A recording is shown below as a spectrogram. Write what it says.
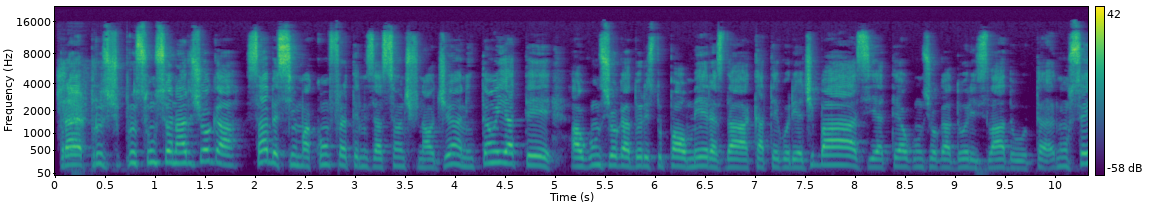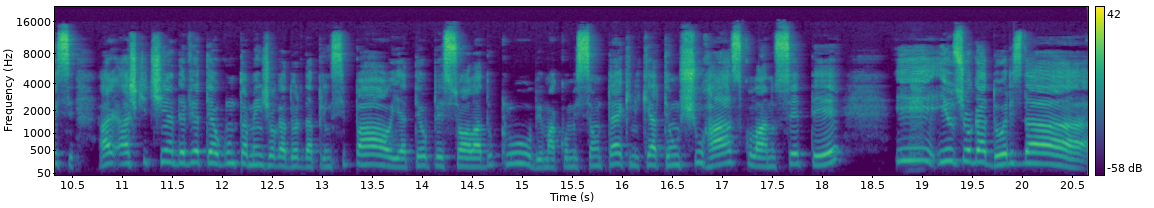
para os funcionários jogar. Sabe assim, uma confraternização de final de ano? Então ia ter alguns jogadores do Palmeiras da categoria de base, ia ter alguns jogadores lá do. Não sei se. Acho que tinha, devia ter algum também jogador da principal, ia ter o pessoal lá do clube, uma comissão técnica, ia ter um churrasco lá no CT. E, e os jogadores da.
